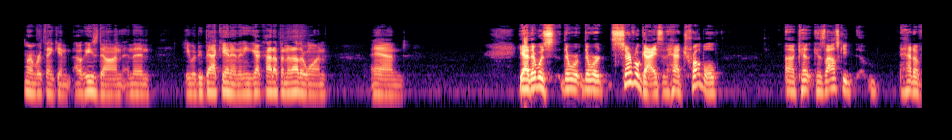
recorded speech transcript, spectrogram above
remember thinking, "Oh, he's done," and then he would be back in, and then he got caught up in another one, and yeah, there was there were there were several guys that had trouble. Uh, Keselowski had a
